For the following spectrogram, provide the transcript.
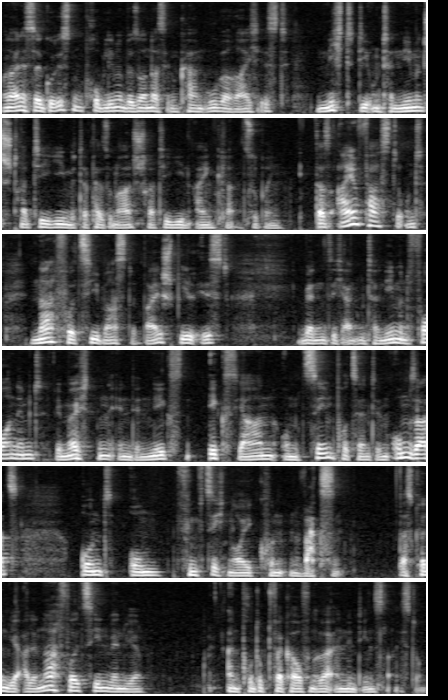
Und eines der größten Probleme, besonders im KMU-Bereich, ist, nicht die Unternehmensstrategie mit der Personalstrategie in Einklang zu bringen. Das einfachste und nachvollziehbarste Beispiel ist, wenn sich ein Unternehmen vornimmt, wir möchten in den nächsten x Jahren um 10% im Umsatz und um 50 neue Kunden wachsen. Das können wir alle nachvollziehen, wenn wir ein Produkt verkaufen oder eine Dienstleistung.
